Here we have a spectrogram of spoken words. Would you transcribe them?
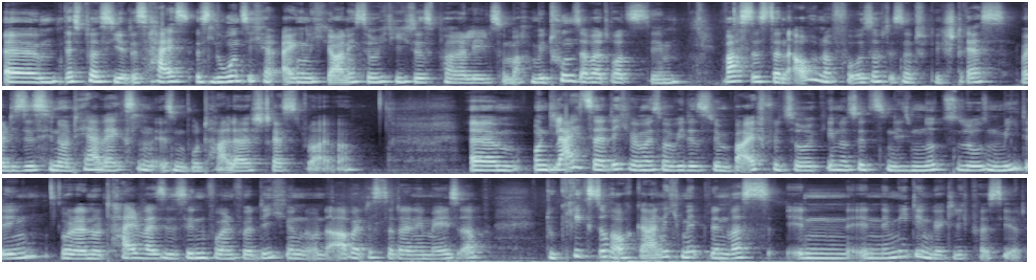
ähm, das passiert. Das heißt, es lohnt sich halt eigentlich gar nicht so richtig, das parallel zu machen. Wir tun es aber trotzdem. Was es dann auch noch verursacht, ist natürlich Stress, weil dieses Hin- und Herwechseln ist ein brutaler Stressdriver. Ähm, und gleichzeitig, wenn wir jetzt mal wieder zu dem Beispiel zurückgehen, du sitzt in diesem nutzenlosen Meeting oder nur teilweise sinnvollen für dich und, und arbeitest da deine Mails ab, du kriegst doch auch gar nicht mit, wenn was in, in dem Meeting wirklich passiert.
